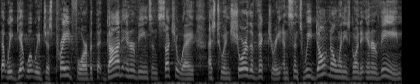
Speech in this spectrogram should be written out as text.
that we get what we've just prayed for, but that God intervenes in such a way as to ensure the victory. And since we don't know when He's going to intervene,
